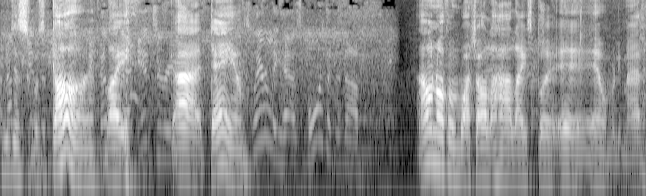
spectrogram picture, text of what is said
he just was gone. Like, god damn. I don't know if I'm gonna watch all the highlights, but it, it don't really matter.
